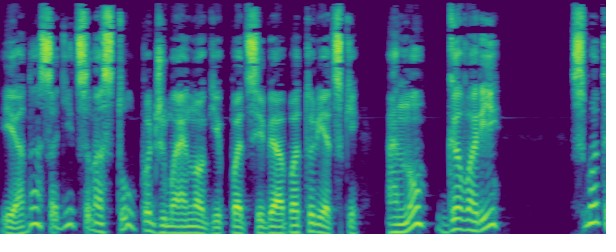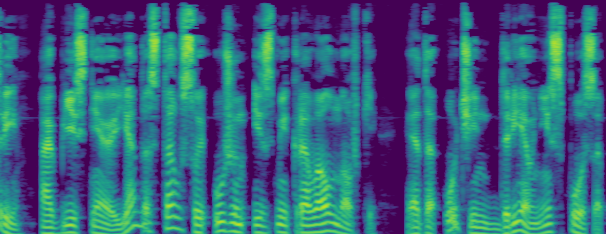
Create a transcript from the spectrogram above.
и она садится на стул, поджимая ноги под себя по-турецки. «А ну, говори!» «Смотри», — объясняю я, достав свой ужин из микроволновки. Это очень древний способ.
